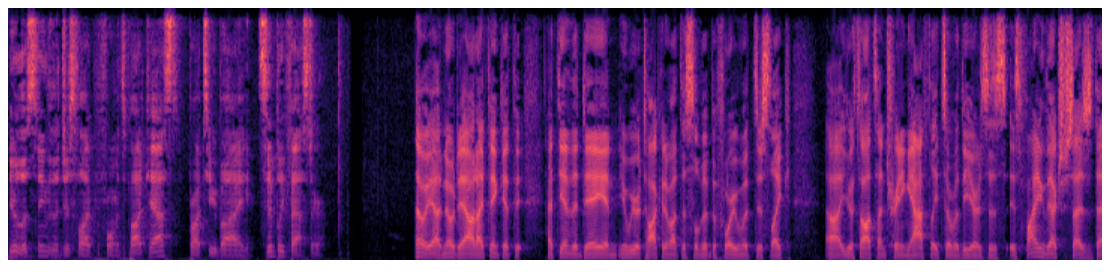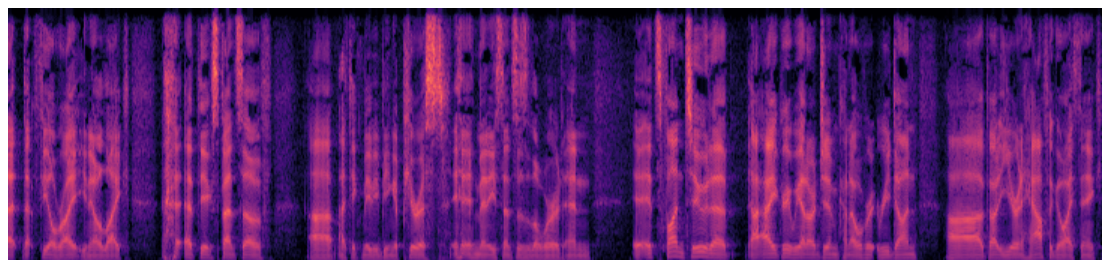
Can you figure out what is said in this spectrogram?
You're listening to the Just Fly Performance Podcast, brought to you by Simply Faster. Oh yeah, no doubt. I think at the at the end of the day, and you know, we were talking about this a little bit before, even with just like uh, your thoughts on training athletes over the years is is finding the exercises that that feel right. You know, like at the expense of uh, I think maybe being a purist in many senses of the word, and it's fun too. To I, agree. We had our gym kind of over redone uh, about a year and a half ago, I think.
